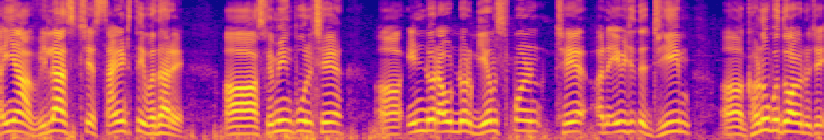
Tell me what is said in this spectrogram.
અહીંયા વિલાસ છે સાઠથી વધારે સ્વિમિંગ પુલ છે ઇન્ડોર આઉટડોર ગેમ્સ પણ છે અને એવી જ રીતે જીમ ઘણું બધું આવેલું છે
